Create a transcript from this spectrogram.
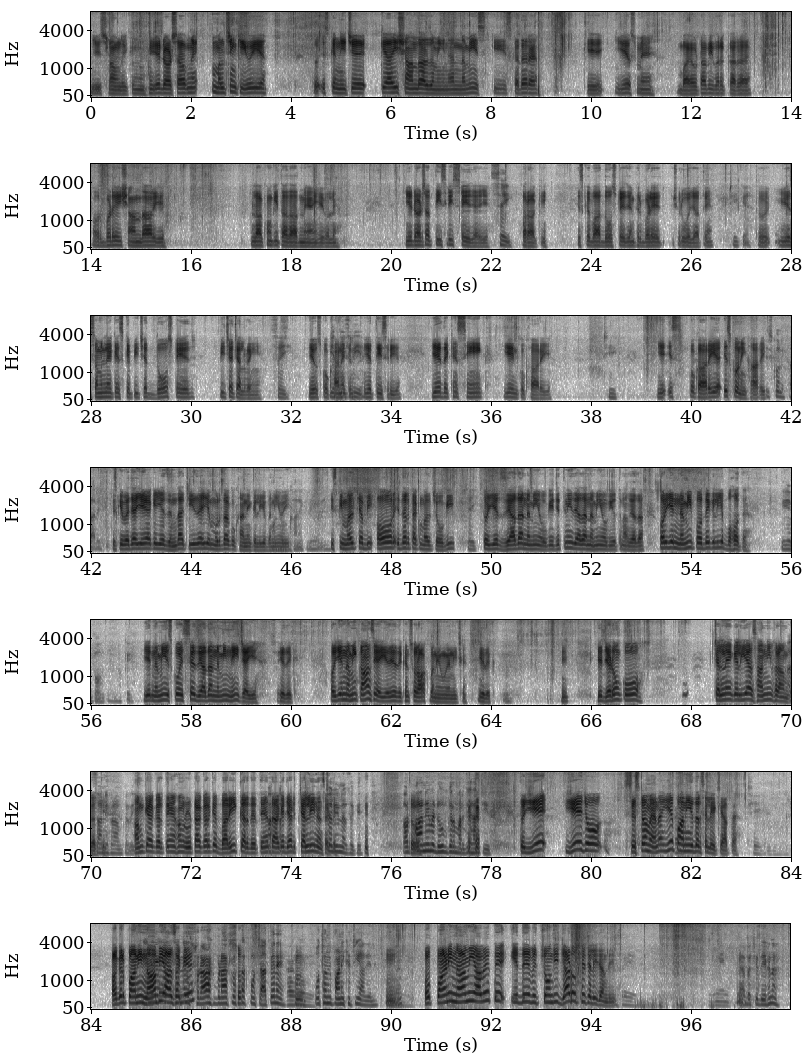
जी अलकुम ये डॉक्टर साहब ने मल्चिंग की हुई है तो इसके नीचे क्या ही शानदार ज़मीन है। नमी इसकी इस कदर है कि ये उसमें बायोटा भी वर्क कर रहा है और बड़े ही शानदार ये लाखों की तादाद में है ये वाले। ये डॉक्टर साहब तीसरी स्टेज है ये सही। खुराक की। इसके बाद दो स्टेज हैं फिर बड़े शुरू हो जाते हैं। ठीक है। तो ये समझ लें कि इसके पीछे दो स्टेज पीछे चल रही हैं। सही। ये उसको ये खाने के लिए ये तीसरी है। ये देखें सेंक ये इनको खा रही है। ठीक। ये इसको खा रही है इसको नहीं खा रही। इसको नहीं खा रही। इसकी वजह ये है कि ये ज़िंदा चीज़ है ये मुर्दा को खाने के लिए बनी हुई। बनी इसकी मल्च अभी और इधर तक मल्च होगी तो ये ज़्यादा नमी होगी जितनी ज़्यादा नमी होगी उतना ज़्यादा। और ये नमी पौधे के लिए बहुत है। ये बहुत ओके ये नमी इसको इससे ज़्यादा नमी नहीं चाहिए। ये देखें। और ये नमी कहाँ से आई है? ये देखें सुराख बने हुए हैं नीचे। ये देखें। ये, जड़ों को चलने के लिए आसानी फराम करते हैं। हम क्या करते हैं? हम रोटा करके बारीक कर देते हैं ताकि जड़ चल ही ना चल सके ही ना सके। और पानी में डूब कर मर जाए हर चीज़। तो ये ये जो सिस्टम है ना ये पानी इधर से लेके आता है। ਅਗਰ ਪਾਣੀ ਨਾ ਵੀ ਆ ਸਕੇ ਸੁਰਾਖ ਬਣਾ ਕੇ ਉਸ ਤੱਕ ਪਹੁੰਚਾਤੇ ਨੇ। ਉਥੋਂ ਦੀ ਪਾਣੀ ਖਿੱਚੀ ਆਉਂਦੇ ਨੇ। ਉਹ ਪਾਣੀ ਨਾ ਵੀ ਆਵੇ ਤੇ ਇਹਦੇ ਵਿੱਚੋਂ ਦੀ ਜੜ ਉੱਥੇ ਚਲੀ ਜਾਂਦੀ ਹੈ। ਬੱਚੇ ਦੇਖਣਾ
